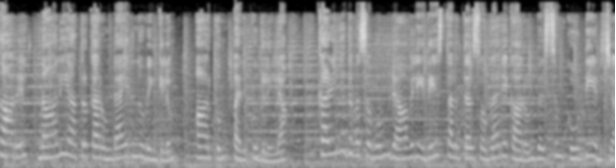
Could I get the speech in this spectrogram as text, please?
കാറിൽ നാല് യാത്രക്കാർ ഉണ്ടായിരുന്നുവെങ്കിലും ആർക്കും പരിക്കുകളില്ല. കഴിഞ്ഞ ദിവസവും രാവിലെ ഇതേ സ്ഥലത്ത് സ്വകാര്യ കാറും ബസ്സും കൂട്ടിയിടിച്ച്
